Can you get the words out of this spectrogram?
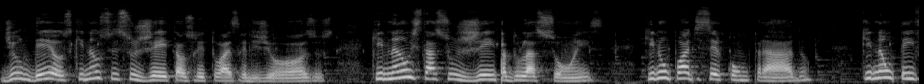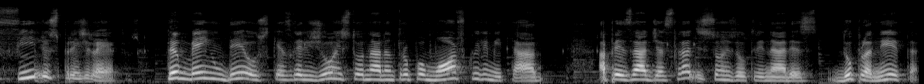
de um Deus que não se sujeita aos rituais religiosos, que não está sujeito a adulações, que não pode ser comprado, que não tem filhos prediletos. Também um Deus que as religiões tornaram antropomórfico e limitado, apesar de as tradições doutrinárias do planeta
